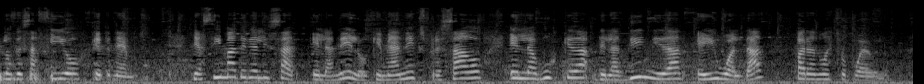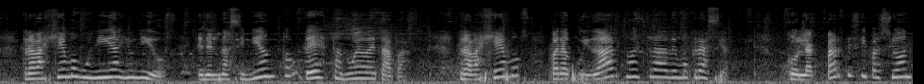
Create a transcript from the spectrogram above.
los desafíos que tenemos y así materializar el anhelo que me han expresado en la búsqueda de la dignidad e igualdad para nuestro pueblo. Trabajemos unidas y unidos en el nacimiento de esta nueva etapa. Trabajemos para cuidar nuestra democracia con la participación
